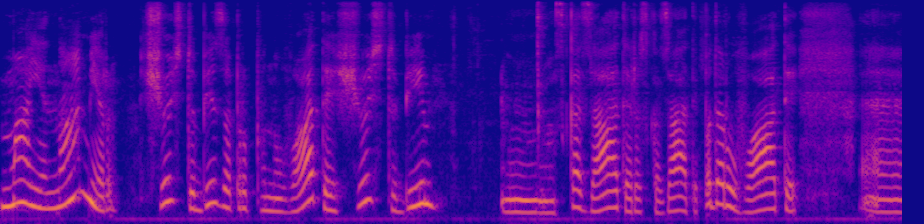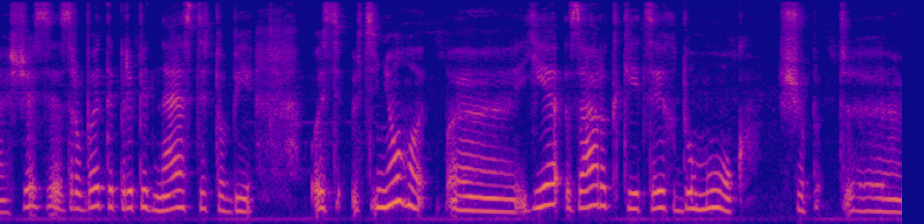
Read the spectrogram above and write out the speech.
має намір щось тобі запропонувати, щось тобі сказати, розказати, подарувати, е, щось зробити, припіднести тобі. Ось в нього е, є зародки цих думок, щоб е,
